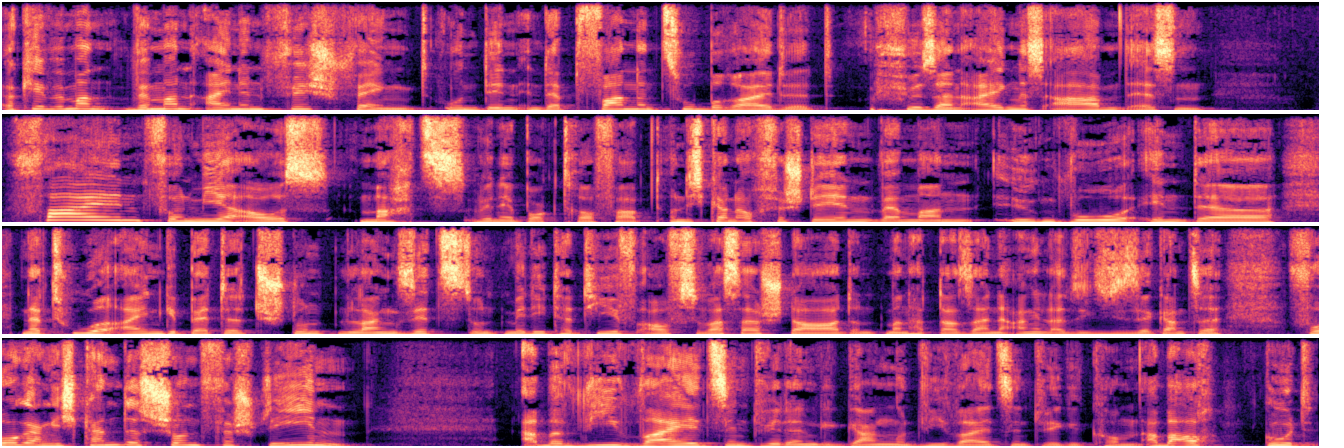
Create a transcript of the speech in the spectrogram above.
okay, wenn man, wenn man einen Fisch fängt und den in der Pfanne zubereitet für sein eigenes Abendessen, fein von mir aus, macht's, wenn ihr Bock drauf habt. Und ich kann auch verstehen, wenn man irgendwo in der Natur eingebettet stundenlang sitzt und meditativ aufs Wasser starrt und man hat da seine Angel, also dieser ganze Vorgang, ich kann das schon verstehen. Aber wie weit sind wir denn gegangen und wie weit sind wir gekommen? Aber auch, gut,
